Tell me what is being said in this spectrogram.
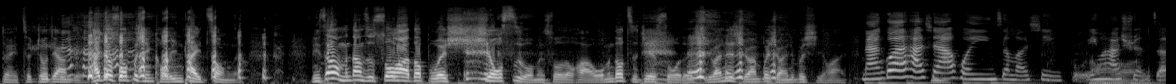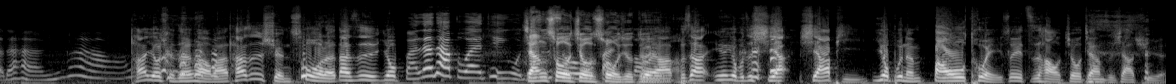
对，就就这样子，他就说不行，口音太重了。你知道我们当时说话都不会修饰我们说的话，我们都直接说的，喜欢就喜欢，不喜欢就不喜欢。难怪他现在婚姻这么幸福，因为他哦选择的很好。他有选择很好吗？他是选错了，但是又反正他不会听，我将错就错就对啊，不是啊，因为又不是虾虾 皮，又不能包退，所以只好就这样子下去了。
